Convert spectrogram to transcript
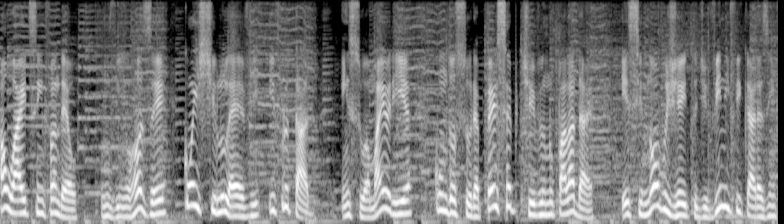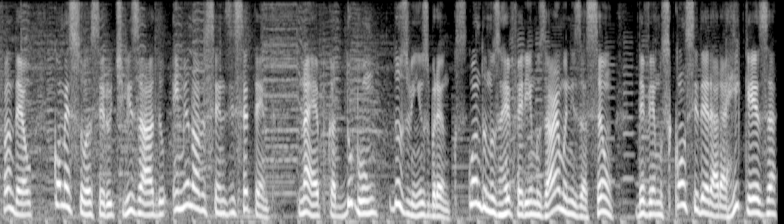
ao White Zinfandel, um vinho rosé com estilo leve e frutado, em sua maioria com doçura perceptível no paladar. Esse novo jeito de vinificar a Zinfandel começou a ser utilizado em 1970 na época do boom dos vinhos brancos. Quando nos referimos à harmonização, devemos considerar a riqueza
